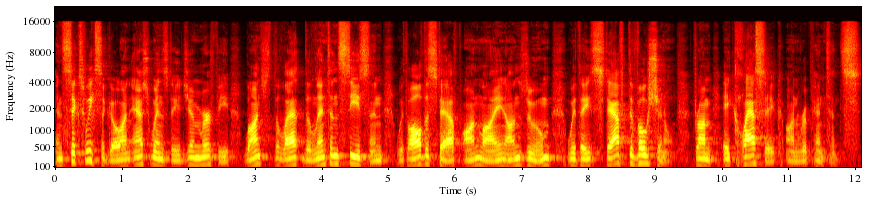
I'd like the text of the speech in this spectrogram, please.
And six weeks ago, on Ash Wednesday, Jim Murphy launched the, the, Lenten season with all the staff online on Zoom with a staff devotional from a classic on repentance.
